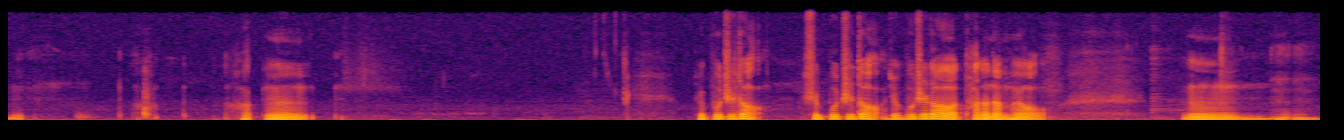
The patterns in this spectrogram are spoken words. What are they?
嗯，好，嗯，就不知道，是不知道，就不知道她的男朋友，嗯，嗯嗯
